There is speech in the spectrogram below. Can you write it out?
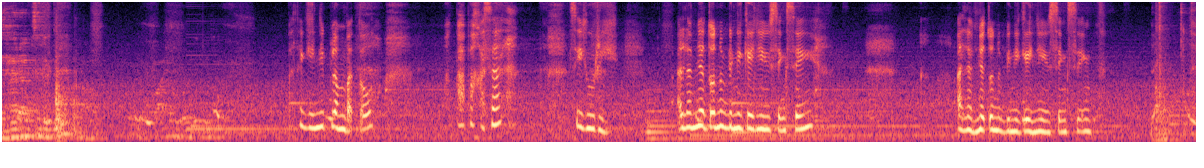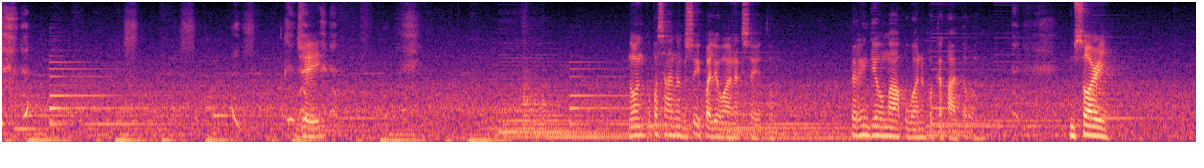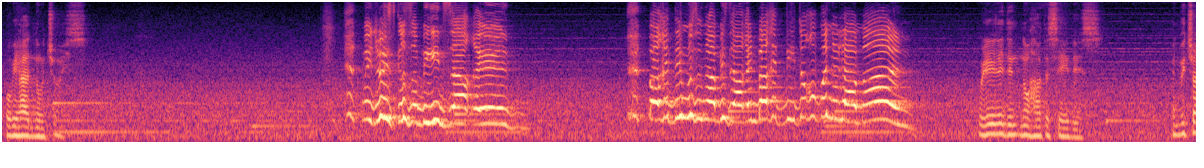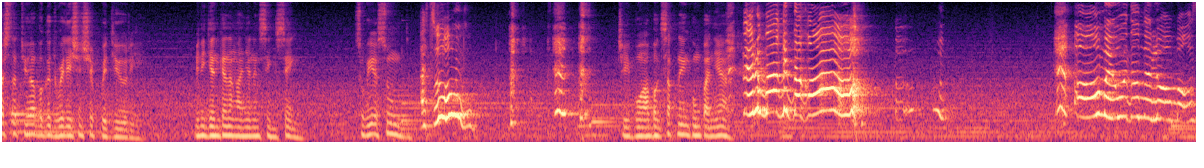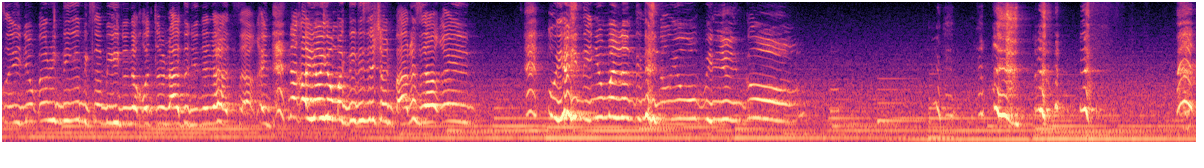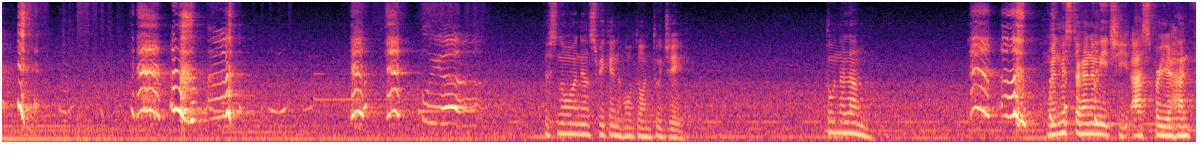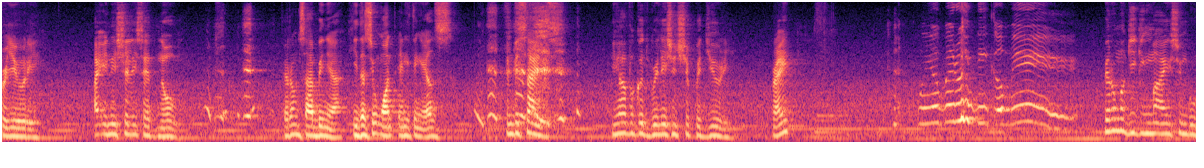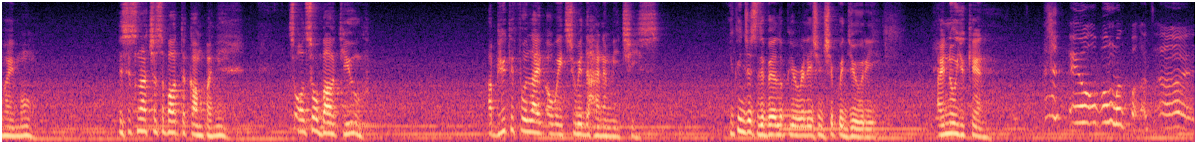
to head out to the group. Panaginip lang ba to? Magpapakasal? Si Yuri, alam niya to nung binigay niya yung singsing? Alam niya to nung binigay niya yung singsing. Jay. Noon ko pa sana gusto ipaliwanag sa ito. Pero hindi ako makakuha ng pagkakataon. I'm sorry. But we had no choice. May choice ka sabihin sa akin. Bakit di mo sinabi sa akin? Bakit dito ko pa nalaman? We really didn't know how to say this. And we trust that you have a good relationship with Yuri. Binigyan ka na nga niya ng sing-sing. So we assumed, Assume! Jay, bumabagsak na yung kumpanya. Pero bakit ako? Oo, may utang na loob inyo, pero hindi ibig sabihin nun na kontrolado niyo na lahat sa akin. Na kayo yung magdidesisyon para sa akin. Kuya, hindi niyo man lang tinanong yung opinion ko. Kuya. There's no one else we can hold on to, Jay. Ikaw na lang. When Mr. Hanamichi asked for your hand for Yuri, I initially said no. Pero ang sabi niya, he doesn't want anything else. And besides, you have a good relationship with Yuri, right? Kuya, pero hindi kami. Pero magiging maayos yung buhay mo. This is not just about the company. It's also about you. A beautiful life awaits you with the Hanamichis. You can just develop your relationship with Yuri. I know you can. Ayoko pang magpakasal.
